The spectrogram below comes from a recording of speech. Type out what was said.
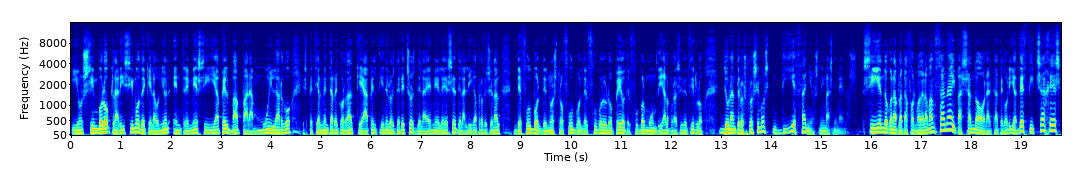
y un símbolo clarísimo de que la unión entre Messi y Apple va para muy largo, especialmente recordad que Apple tiene los derechos de la MLS, de la Liga Profesional de Fútbol, de nuestro fútbol, del fútbol europeo, del fútbol mundial, por así decirlo, durante los próximos 10 años, ni más ni menos. Siguiendo con la plataforma de la manzana y pasando ahora en categoría de fichajes,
